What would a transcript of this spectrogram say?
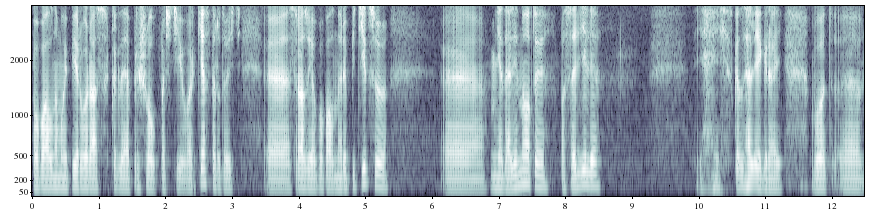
попал на мой первый раз, когда я пришел почти в оркестр, то есть э, сразу я попал на репетицию, э, мне дали ноты, посадили, и сказали играй. Вот. Э,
